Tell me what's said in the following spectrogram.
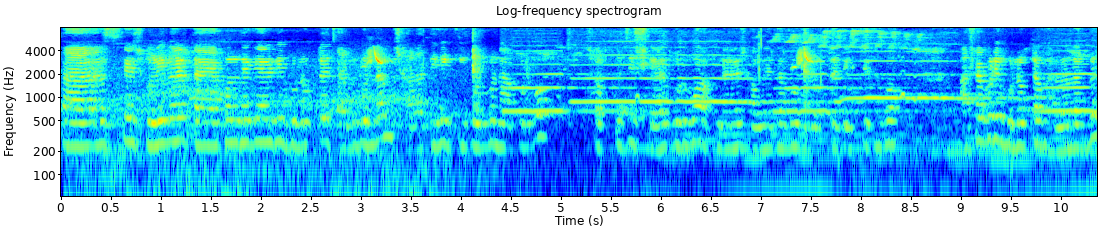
তা আজকে শনিবার, তাই এখন থেকে আর কি ব্লগটা চালু করলাম। সারাদিনে কী করব, না করব, সব কিছু শেয়ার করব আপনারা সঙ্গে থাকব, ব্লগটা দেখতে থাকব। আশা করি ব্লগটা ভালো লাগবে।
